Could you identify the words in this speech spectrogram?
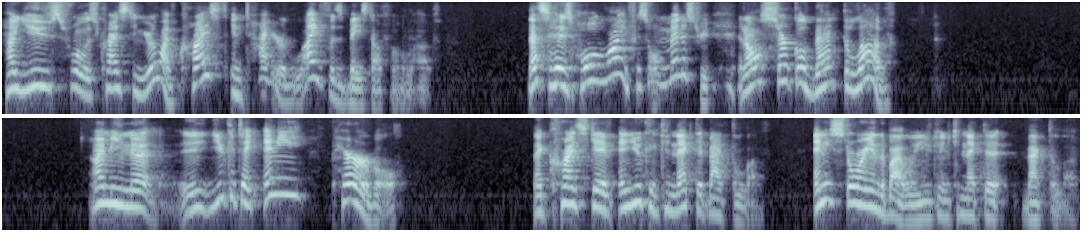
How useful is Christ in your life? Christ's entire life was based off of love. That's his whole life, his whole ministry. It all circled back to love. I mean, uh, you could take any parable that Christ gave and you can connect it back to love. Any story in the Bible, you can connect it back to love.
